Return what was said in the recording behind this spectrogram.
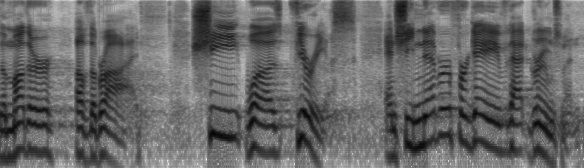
the mother of the bride. She was furious, and she never forgave that groomsman.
